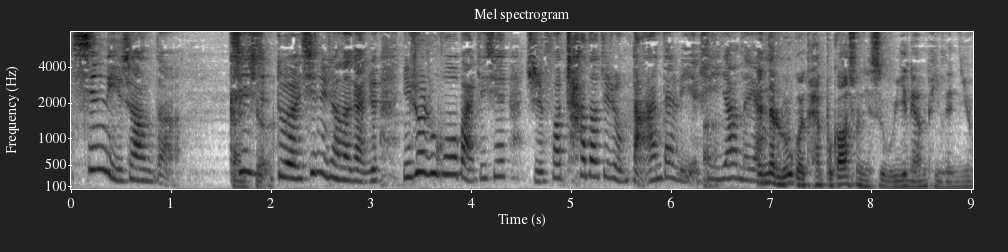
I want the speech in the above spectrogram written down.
心理上的，感觉其实对心理上的感觉。你说，如果我把这些纸放插到这种档案袋里，也是一样的呀哎，，那如果他不告诉你是无印良品的，你有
